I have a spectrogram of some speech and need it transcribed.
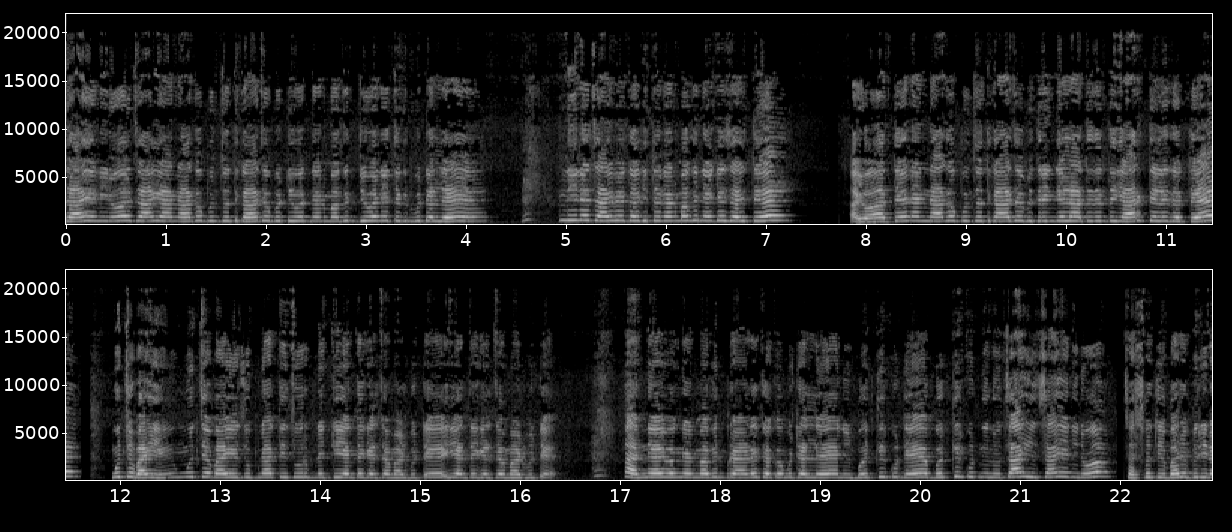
ಜಾಯ ನೀನು ಜಾಯ ನಾಗಪ್ಪನ ಜೊತೆಗೆ ಆಗ ಇವತ್ತು ನನ್ನ ಮಗನ ಜೀವನೇ ತೆಗೆದ್ಬಿಟ್ಟಲ್ಲೇ. ನೀನೇ ಸಾಯ್ಬೇಕಾಗಿತ್ತು ನನ್ನ ಮಗನ ಹೇಗೆ ಸಾಯ್ತೆ? ಅಯ್ಯೋ, ಅತ್ತೆ ನನ್ನ ನಾಗಪ್ಪನ ಜೊತೆಗೆ ಆಗ ಬಿದ್ರೆ ಹಿಂಗೆಲ್ಲ ಆಗ್ತದಂತ ಯಾರಿಗೆ ತಿಳಿದತ್ತೆ ಮುಚ್ಚೆ ಬಾಯಿ ಮುಚ್ಚೆ ಬಾಯಿ, ಸುಪ್ನಾತಿ, ಸೂರ್ಪ್ನಕ್ಕಿ ಅಂತ ಕೆಲಸ ಮಾಡ್ಬಿಟ್ಟೆ, ಎಂತ ಕೆಲಸ ಮಾಡ್ಬಿಟ್ಟೆ? ಅನ್ಯಾಯವಾಗಿ ನನ್ನ ಮಗನ ಪ್ರಾಣ ತಗೊಂಬಿಟ್ಟಲ್ಲೇ ನೀನು ಬದುಕಿರ್ಕುಟ್ಟೆ ಬದುಕಿರ್ಕುಟ್ ಬದುಕಿ ಕುಡ್ ನೀನು? ಸಾಯಿ, ಸಾಯ ನೀನು? ಸರಸ್ವತಿ, ಬರೇ ಬಿರಿನ.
